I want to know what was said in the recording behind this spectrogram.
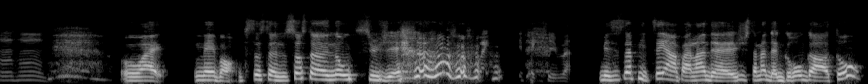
Mm-hmm. Ouais. Mais bon, ça, c'est un, autre sujet. oui, effectivement. Mais c'est ça, puis tu sais, en parlant de justement de gros gâteaux,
